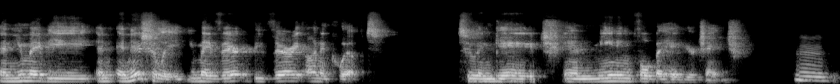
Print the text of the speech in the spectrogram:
And you may be, initially, you may very, be very unequipped to hmm. engage in meaningful behavior change. Mm.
